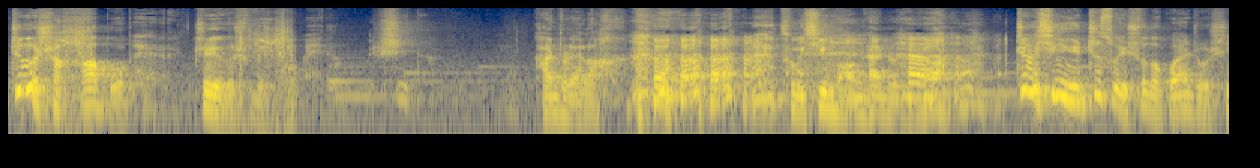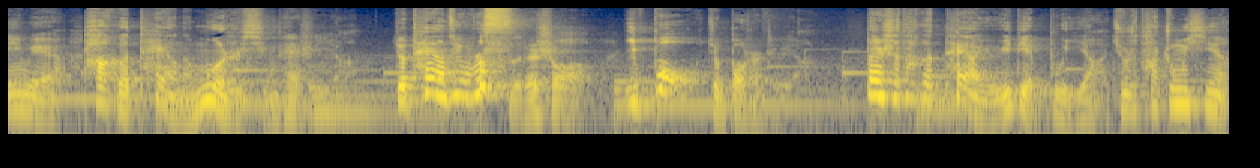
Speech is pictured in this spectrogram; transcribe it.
这个是哈勃拍的，这个是韦伯拍的。是的，看出来了，从星芒看出来是吧？这个星云之所以受到关注，是因为啊，它和太阳的末日形态是一样的，就太阳最后死的时候一爆就爆成这个样。但是它和太阳有一点不一样，就是它中心啊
